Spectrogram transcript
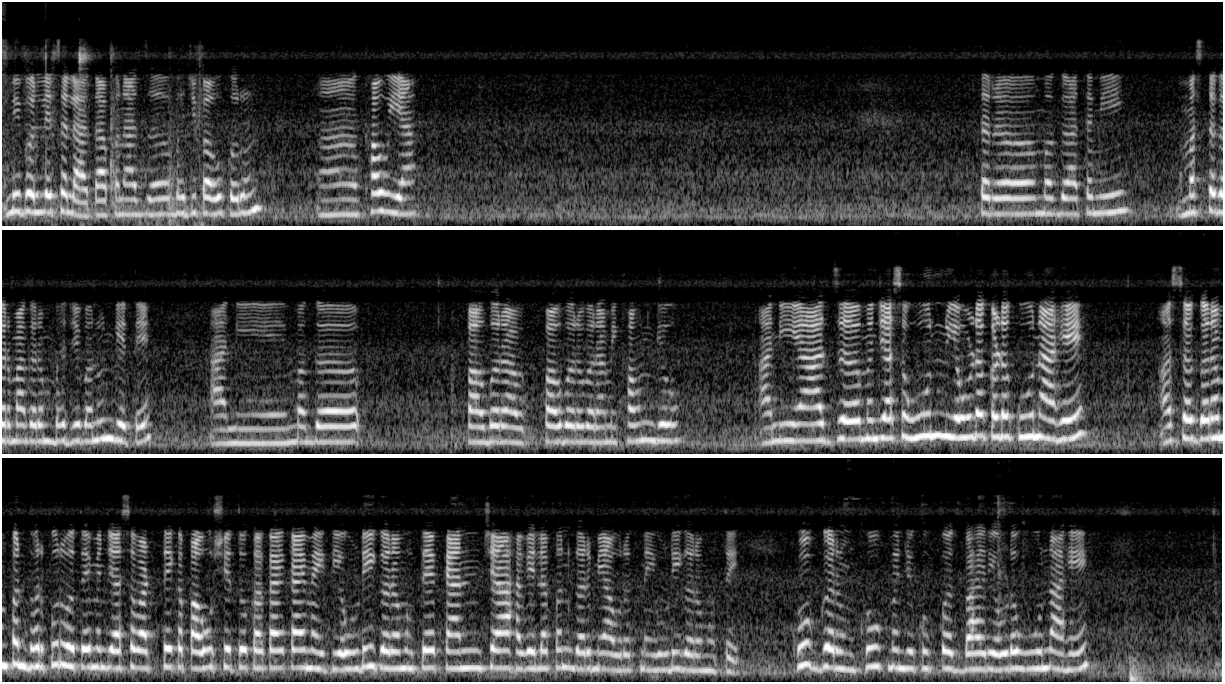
मी बोलले चला आता आपण आज भजीपाव करून खाऊया. तर मग आता मी मस्त गरमागरम भजी बनवून घेते. आणि मग पावबरा पावबरोबर आम्ही खाऊन घेऊ. आणि आज म्हणजे असं ऊन एवढं कडक ऊन आहे असं गरम पण भरपूर होते म्हणजे असं वाटते का पाऊस येतो का काय काय माहिती. एवढी गरम होते फॅनच्या हवेला पण गरमी आवरत नाही. एवढी गरम होते. खूप गरम खूप म्हणजे खूपच. बाहेर एवढं ऊन आहे.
